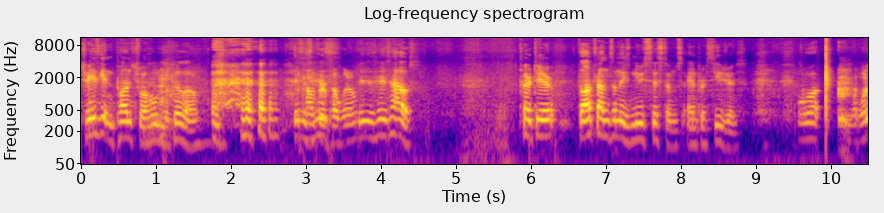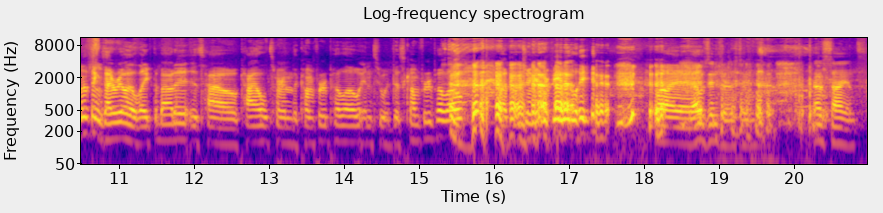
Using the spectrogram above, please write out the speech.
Trey's getting punched while holding the pillow. this is Comfort his, pillow. This is his house. Cartier, thoughts on some of these new systems and procedures? Well, one of the things I really liked about it is how Kyle turned the comfort pillow into a discomfort pillow by punching it repeatedly. That was interesting. that was science.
